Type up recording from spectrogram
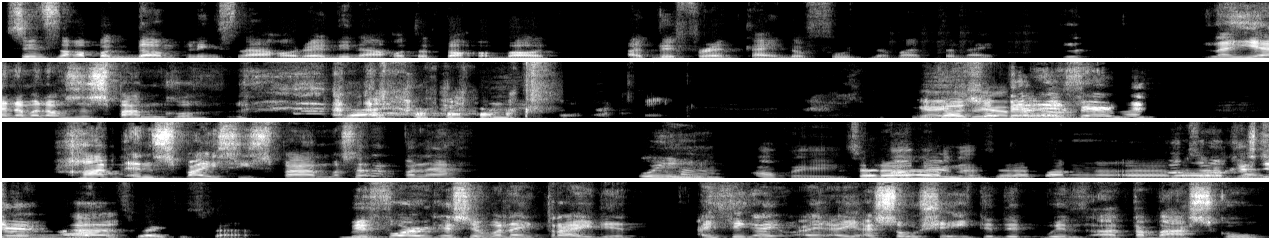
since nakapag-dumplings na ako, ready na ako to talk about a different kind of food naman tonight. Nahiya naman ako sa spam ko. Ikaw, Guys, have, Pero in ano, fairness, hot and spicy spam. Masarap pala. Uy, ah, okay. masarap. Bago yun ah. Masarap ang, uh, masarap kasi, ang ah, hot and spicy spam. before kasi when I tried it, I think I I, I associated it with uh, Tabasco.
